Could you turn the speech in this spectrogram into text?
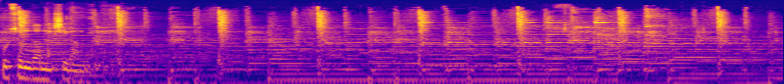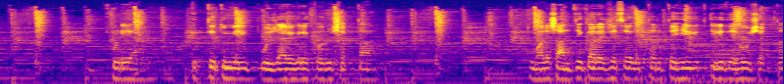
खूप सुंदर नक्षीकाम केलं. पुढे या. इथे तुम्ही पूजा वगैरे करू शकता. तुम्हाला शांती करायची असेल तर तेही इथे होऊ शकतं.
